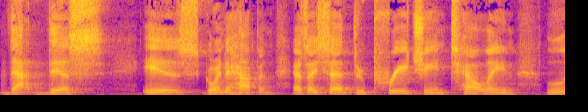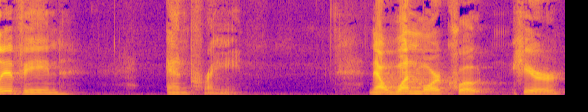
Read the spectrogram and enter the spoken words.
that this is going to happen. As I said, through preaching, telling, living, and praying. Now, one more quote here.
